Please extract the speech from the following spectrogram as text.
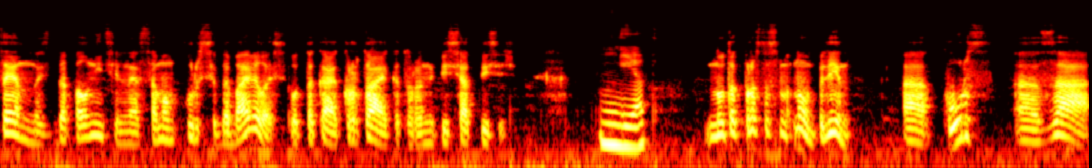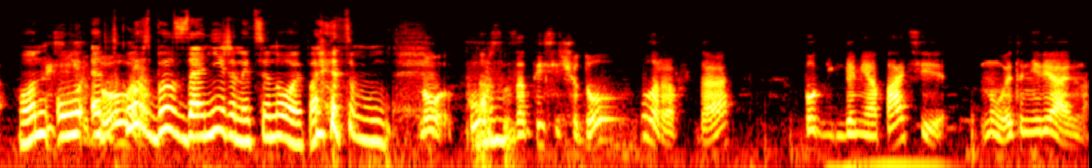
ценность дополнительная в самом курсе добавилась, вот такая крутая, которая на 50 тысяч, Нет. ну, так просто, ну, блин, курс а, за Он, у, этот долларов? курс был с заниженной ценой, поэтому Ну, курс Норм. за тысячу долларов, да, по гомеопатии, ну, это нереально.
